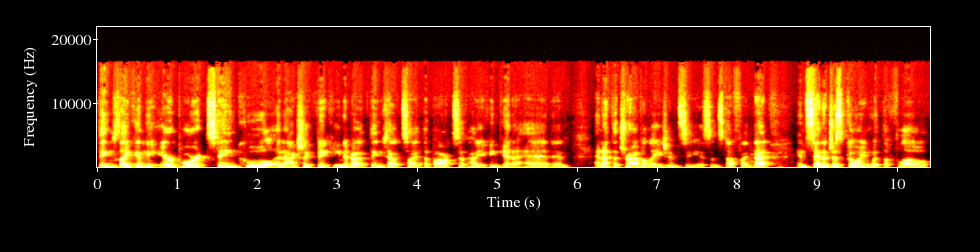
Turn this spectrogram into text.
things like in the airport, staying cool and actually thinking about things outside the box of how you can get ahead, and and at the travel agencies and stuff like that, instead of just going with the flow.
